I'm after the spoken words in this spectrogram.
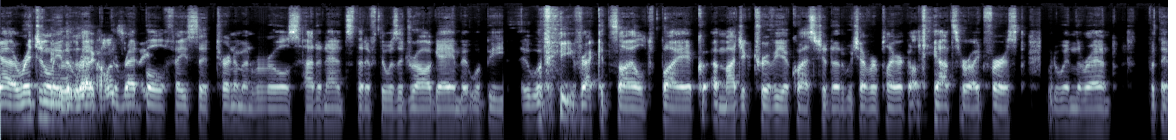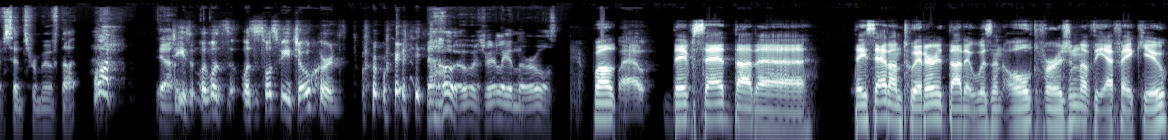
Yeah, originally the Was that a Red, the Red Bull Face It tournament rules had announced that if there was a draw game, it would be it would be reconciled by a, a magic trivia question, and whichever player got the answer right first would win the round. But they've since removed that. What? Yeah, Jeez, was was it supposed to be a joke or? no, it was really in the rules. well, wow. they've said that uh, they said on Twitter that it was an old version of the FAQ,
